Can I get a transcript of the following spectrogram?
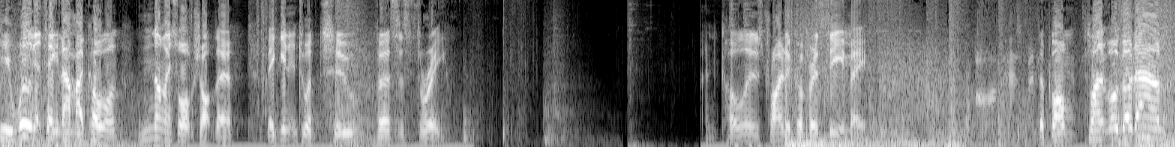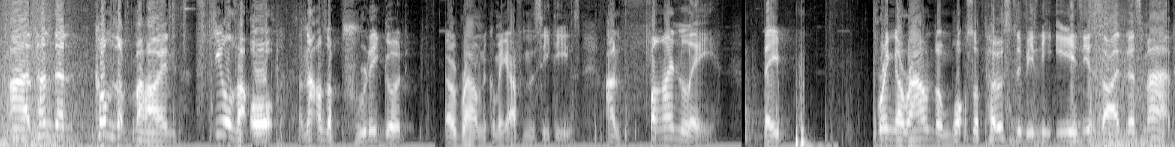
He will get taken down by Colon. Nice warp shot there. Making it into a 2 versus 3. And Colon is trying to cover his teammate. The bomb plant will go down as Hunden comes up from behind, steals that AWP, and that was a pretty good round coming out from the CTs. And finally, they bring around on what's supposed to be the easier side of this map.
